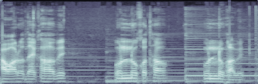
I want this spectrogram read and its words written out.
আবারও দেখা হবে অন্য কোথাও অন্যভাবে।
